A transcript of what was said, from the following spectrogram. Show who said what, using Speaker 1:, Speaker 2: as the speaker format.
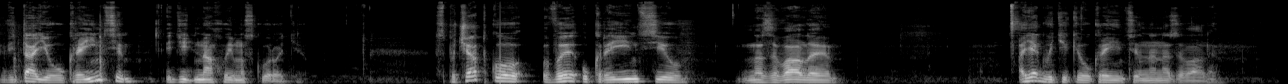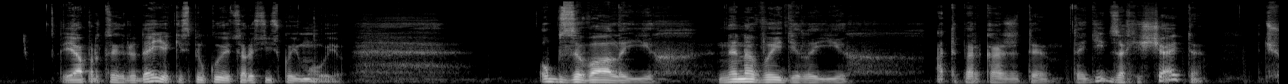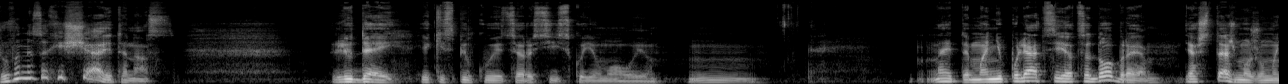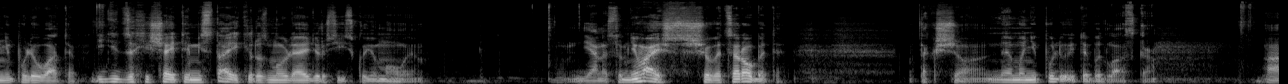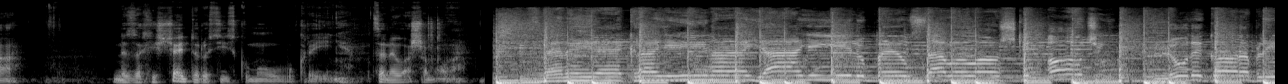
Speaker 1: Вітаю українці, ідіть нахуй Москвороті. Спочатку ви українців називали. А як ви тільки українців не називали? Я про цих людей, які спілкуються російською мовою. Обзивали їх, ненавиділи їх. А тепер кажете, та йдіть захищайте. Чого ви не захищаєте нас? Людей, які спілкуються російською мовою. Знаєте, маніпуляція це добре. Я ж теж можу маніпулювати. Ідіть захищайте міста, які розмовляють російською мовою. Я не сумніваюся, що ви це робите. Так що не маніпулюйте, будь ласка. А не захищайте російську мову в Україні. Це не ваша мова.
Speaker 2: В мене є країна, заволошки очі, люди кораблі.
